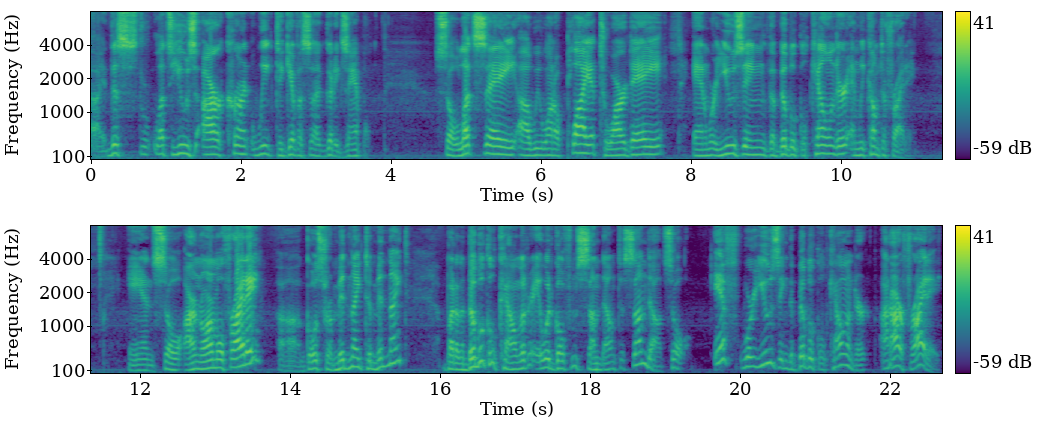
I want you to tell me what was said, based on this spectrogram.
Uh, this let's use our current week to give us a good example. So let's say uh, we want to apply it to our day, and we're using the biblical calendar, and we come to Friday. And so our normal Friday uh, goes from midnight to midnight, but on the biblical calendar, it would go from sundown to sundown. So if we're using the biblical calendar on our Friday,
